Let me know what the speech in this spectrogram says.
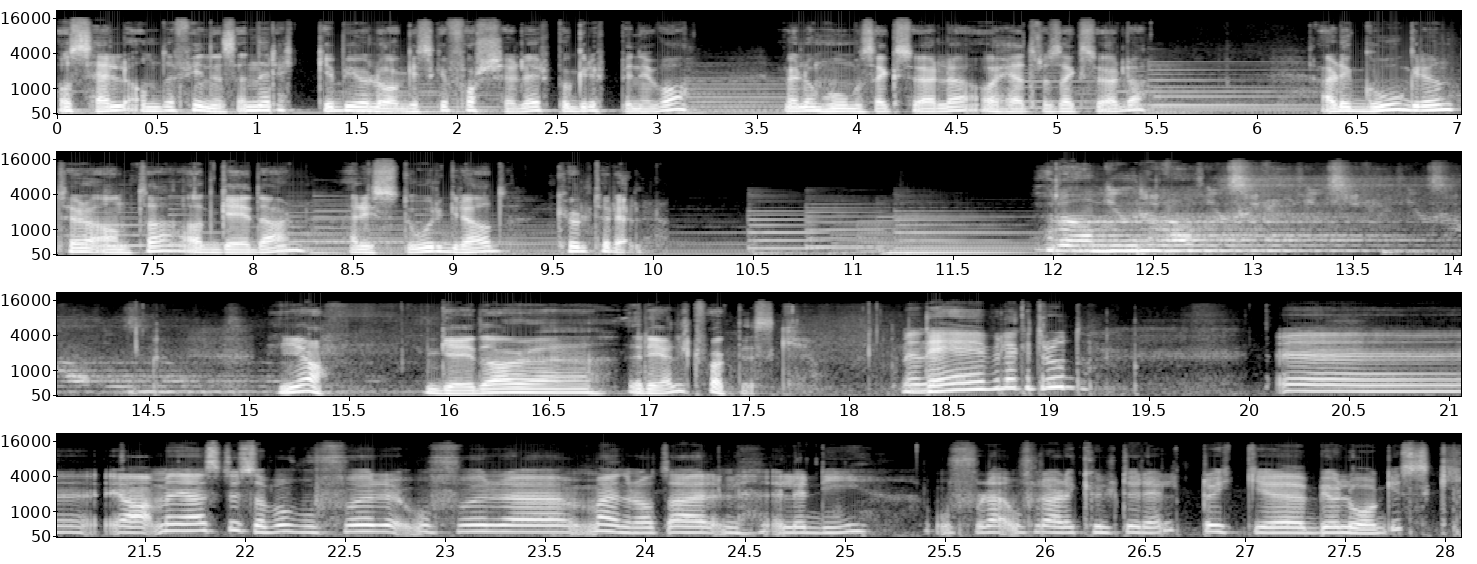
Og selv om det finnes en rekke biologiske forskjeller på gruppenivå mellom homoseksuelle og heteroseksuelle, er det god grunn til å anta at gaydaren er i stor grad kulturell. Ja, gaydar er reelt, faktisk. Men- det ville jeg ikke trodd. Uh, ja, men jeg stussa på hvorfor, hvorfor uh, mener du at det er Eller de. Hvorfor, det, hvorfor er det kulturelt og ikke biologisk?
